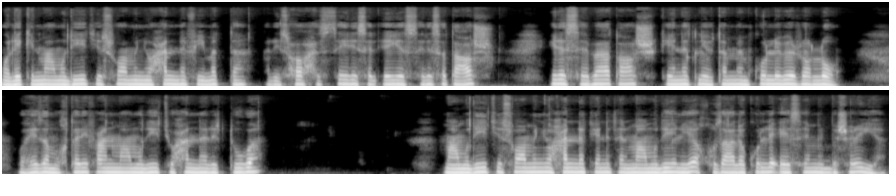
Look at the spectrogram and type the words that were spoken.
ولكن معمودية يسوع من يوحنا في متى؟ الإصحاح الثالث الآية الثالثة عشر إلى السابعة عشر كانت ليتمم كل بر الله. وهذا مختلف عن معمودية يوحنا للتوبة. معمودية يسوع من يوحنا كانت المعمودية ليأخذ على كل آثام البشرية.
